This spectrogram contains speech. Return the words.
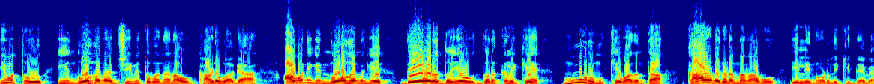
ಇವತ್ತು ಈ ನೋಹನ ಜೀವಿತವನ್ನು ನಾವು ಕಾಣುವಾಗ ಅವನಿಗೆ ನೋಹನಿಗೆ ದೇವರ ದಯವು ದೊರಕಲಿಕ್ಕೆ ಮೂರು ಮುಖ್ಯವಾದಂಥ ಕಾರಣಗಳನ್ನು ನಾವು ಇಲ್ಲಿ ನೋಡಲಿಕ್ಕಿದ್ದೇವೆ.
